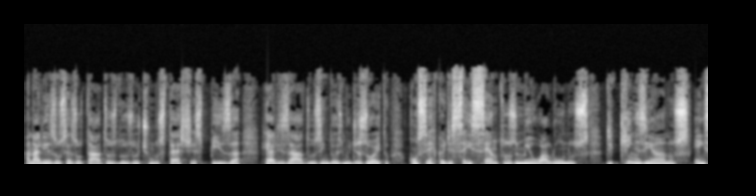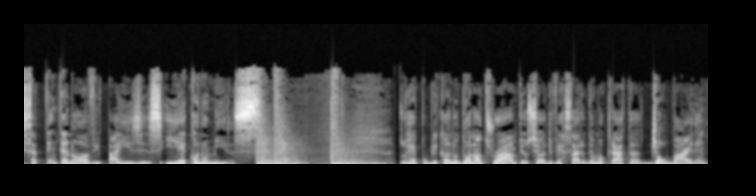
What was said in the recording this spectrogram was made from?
analisa os resultados dos últimos testes PISA realizados em 2018, com cerca de 600 mil alunos de 15 anos em 79 países e economias. O republicano Donald Trump e o seu adversário democrata Joe Biden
